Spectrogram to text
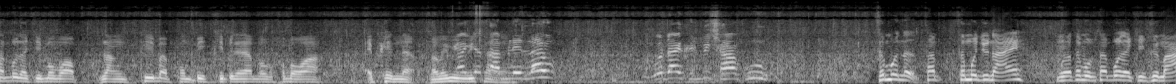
ท่านบุญอาจิมบอกหลังที่แบบผมปิดคลิปไปแล้วนะเขาบอกว่าไอ้เพนเนี่ยมันไม่มีใกล้วิจะชาสำเร็จแล้วว่าได้ขึ้นวิชากูสมุดน่ะสสมุดอยู่ไหนมึงเอาสมุดท่านบุญอาจิคืนมา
